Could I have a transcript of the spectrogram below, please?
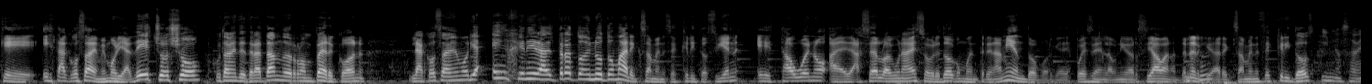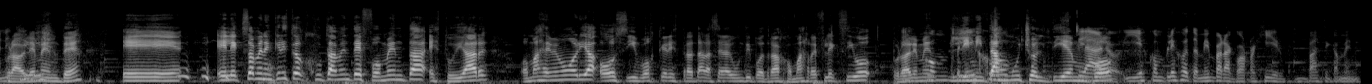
que esta cosa de memoria. De hecho, yo, justamente tratando de romper con la cosa de memoria, en general trato de no tomar exámenes escritos. Si bien está bueno eh, hacerlo alguna vez, sobre todo como entrenamiento, porque después en la universidad van a tener que dar exámenes escritos. Y no saben Probablemente. Eh, el examen en Cristo justamente fomenta estudiar o más de memoria o si vos querés tratar de hacer algún tipo de trabajo más reflexivo, probablemente complejo, limitas mucho el tiempo. Claro, y es complejo también para corregir, básicamente.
